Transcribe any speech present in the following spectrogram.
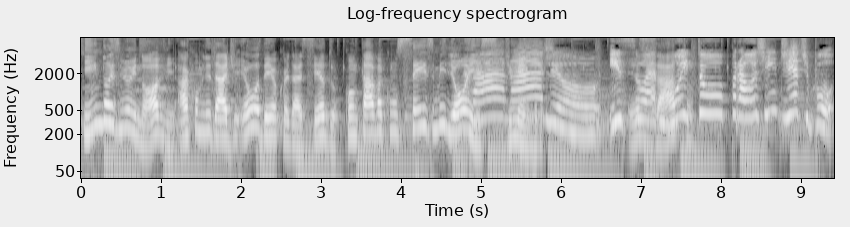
que em 2009 a comunidade Eu Odeio Acordar Cedo contava com 6 milhões Caralho, de membros. Isso é Exato. muito pra hoje em dia. Tipo,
